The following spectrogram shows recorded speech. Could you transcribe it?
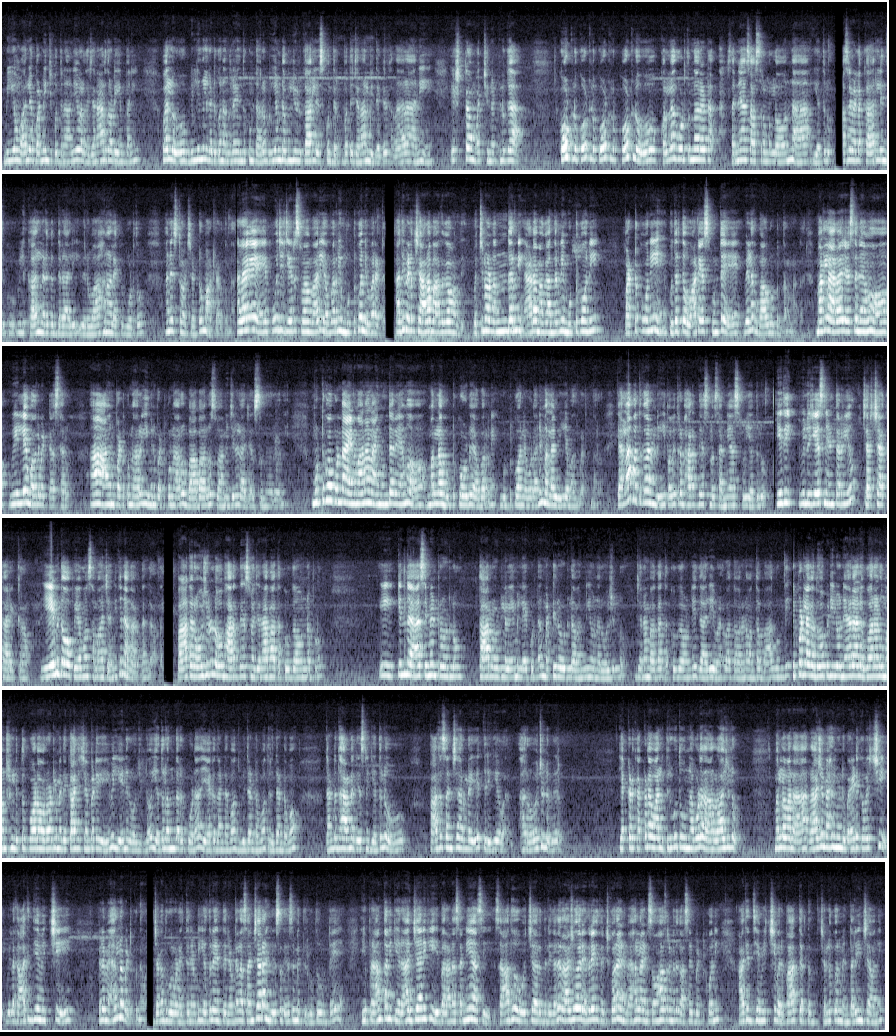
బియ్యం వాళ్ళే పండించుకు తినాలి వాళ్ళకి జనాలతోటి ఏం పని? వాళ్ళు బిల్డింగ్లు కట్టుకొని అందులో ఎందుకుంటారు బిఎండబ్ల్యూలు కార్లు వేసుకొని తిరగకపోతే జనాలు మీ దగ్గరికి రారా అని ఇష్టం వచ్చినట్లుగా కోట్లు కోట్లు కోట్లు కోట్లు కొల్లగొడుతున్నారట సన్యాసాశ్రమంలో ఉన్న యతులు. అసలు వీళ్ళ కార్లు ఎందుకు? వీళ్ళు కాలు నడకని తిరాలి వీరు వాహనాలు ఎక్కకూడదు అని ఇష్టం వచ్చినట్టు మాట్లాడుతున్నారు. అలాగే పూజ జీరస్వామి వారు ఎవరిని ముట్టుకొని ఇవ్వరట. అది వీళ్ళకి చాలా బాధగా ఉంది. వచ్చిన వాళ్ళందరినీ ఆడ మగ అందరినీ ముట్టుకొని పట్టుకొని కుదిరితే వాటేసుకుంటే వీళ్ళకి బాగుంటుంది అనమాట మరలా అలా చేస్తేనేమో వీళ్ళే మొదలు పెట్టేస్తారు ఆమెను పట్టుకున్నారు ఈమెను పట్టుకున్నారు బాబాలు స్వామీజీలు ఇలా చేస్తున్నారు అని. ముట్టుకోకుండా ఆయన మానాన్ని ఆయన ఉంటారేమో మళ్ళా ముట్టుకోడు ఎవరిని ముట్టుకోనివ్వడు అని మళ్ళీ వీళ్ళే మొదలు పెడుతున్నారు. ఎలా బతకాలండి ఈ పవిత్ర భారతదేశంలో సన్యాసులు యతులు? ఇది వీళ్ళు చేసిన ఇంటర్వ్యూ చర్చా కార్యక్రమం. ఏమిటో ఉపయోగం సమాజానికి నాకు అర్థం కావాలి పాత రోజులలో భారతదేశంలో జనాభా తక్కువగా ఉన్నప్పుడు ఈ కింద సిమెంట్ రోడ్లు తార్ రోడ్లు ఏమి లేకుండా మట్టి రోడ్లు అవన్నీ ఉన్న రోజుల్లో జనం బాగా తక్కువగా ఉండి గాలి వాతావరణం అంతా బాగుండి ఇప్పటిలాగా దోపిడీలు నేరాలు ఘోరాలు మనుషులు ఎత్తుకుపోవడం రోడ్ల మీద కాల్చి చంపటం ఏమీ లేని రోజుల్లో యతులందరూ కూడా ఏకదండమో ద్విదండమో త్రిదండమో దండధారణ చేసిన జతులు పాద సంచారులయ్యే తిరిగేవారు. ఆ రోజులు వేరు. ఎక్కడికక్కడ వాళ్ళు తిరుగుతూ ఉన్నా కూడా రాజులు. మళ్ళీ వాళ్ళ రాజమహల్ నుండి బయటకు వచ్చి వీళ్ళకి ఆతిథ్యం ఇచ్చి వీళ్ళ మెహల్లో పెట్టుకునేవారు జగద్గురువులు అయితేనేమిటి ఎద్దులు అయితేనేమిటి అలా సంచారం చేస్తూ దేశం మీద తిరుగుతూ ఉంటే ఈ ప్రాంతానికి రాజ్యానికి పలానా సన్యాసి సాధువు వచ్చారందని కానీ రాజుగారు ఎదురేకి తెచ్చుకొని ఆయన మెహల్లో ఆయన సింహాసనం మీద కాసేపు పెట్టుకొని ఆతిథ్యం ఇచ్చి వారి పాత్యర్థం చల్లుకొని మేము తరించామని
